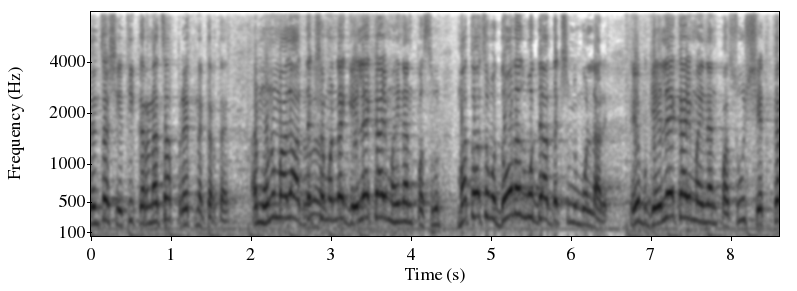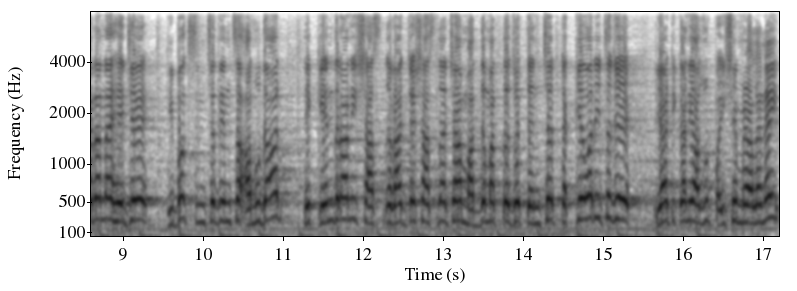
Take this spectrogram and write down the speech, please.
त्यांचा शेती करण्याचा प्रयत्न करतायत. आणि म्हणून मला अध्यक्ष मंडळ गेल्या काही महिन्यांपासून महत्वाचं दोनच मुद्दे अध्यक्ष मी बोलणार आहे. हे गेले काही महिन्यांपासून शेतकऱ्यांना हे जे ठिबक सिंचनेचं अनुदान हे केंद्र आणि शासन राज्य शासनाच्या माध्यमातून जो त्यांचं टक्केवारीचं जे या ठिकाणी अजून पैसे मिळाले नाही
